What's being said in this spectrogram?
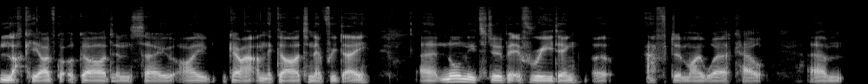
lucky, I've got a garden, so I go out in the garden every day uh, normally to do a bit of reading uh, after my workout. Um,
